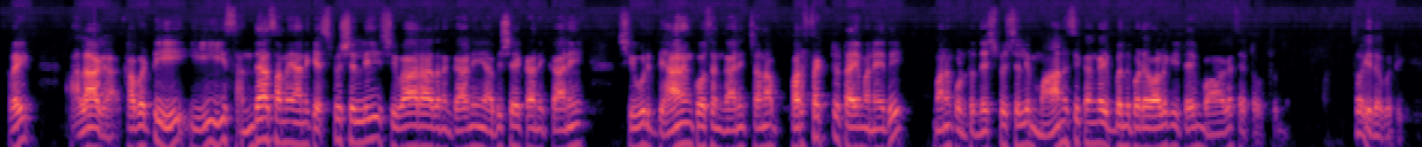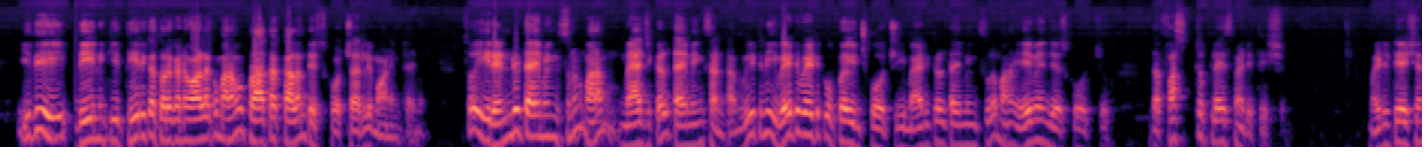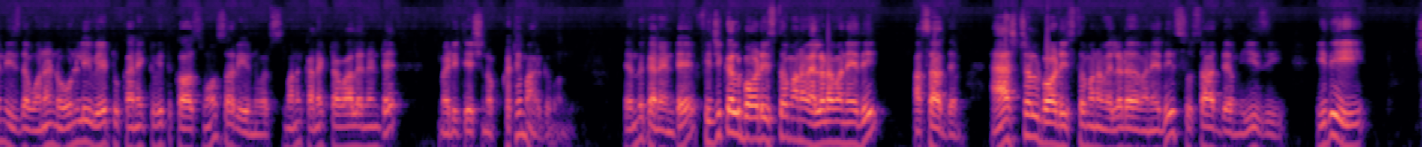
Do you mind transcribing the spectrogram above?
రైట్? అలాగా. కాబట్టి ఈ సంధ్యా సమయానికి ఎస్పెషల్లీ శివారాధన కానీ అభిషేకానికి కానీ శివుడి ధ్యానం కోసం కానీ చాలా పర్ఫెక్ట్ టైం అనేది మనకు ఉంటుంది ఎస్పెషల్లీ మానసికంగా ఇబ్బంది పడే వాళ్ళకి ఈ టైం బాగా సెట్ అవుతుంది. సో ఇదొకటి. ఇది దీనికి తీరిక తొరగని వాళ్ళకు మనము ప్రాతకాలం తీసుకోవచ్చు ఎర్లీ మార్నింగ్ టైం సో ఈ రెండు టైమింగ్స్ను మనం మ్యాజికల్ టైమింగ్స్ అంటాం. వీటిని వేటి వేటికి ఉపయోగించుకోవచ్చు. ఈ మ్యాజికల్ టైమింగ్స్లో మనం ఏమేం చేసుకోవచ్చు? The first place meditation. Meditation is the one and only way to connect with cosmos or universe. మనం కనెక్ట్ అవ్వాలనంటే మెడిటేషన్ ఒక్కటే మార్గం ఉంది. ఎందుకనంటే ఫిజికల్ బాడీస్తో మనం వెళ్ళడం అనేది అసాధ్యం. యాస్ట్రల్ బాడీస్తో మనం వెళ్ళడం అనేది సుసాధ్యం ఈజీ. ఇది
